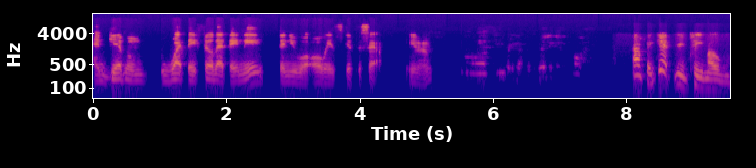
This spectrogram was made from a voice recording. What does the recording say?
and give them what they feel that they need, then you will always get the sale, you know? I forget you, T-Mobile.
